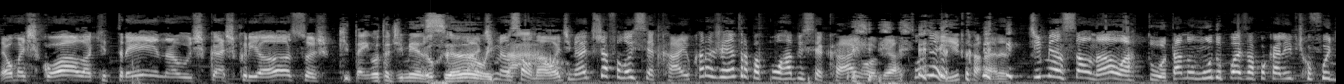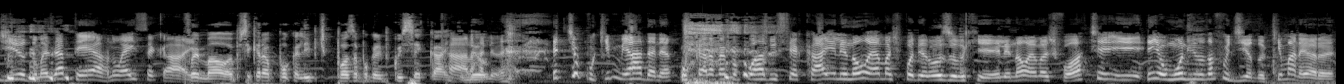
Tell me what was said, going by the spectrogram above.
é uma escola que treina os, as crianças. Que tá em outra dimensão. Eu, não, dimensão não. A dimensão, já falou Isekai. O cara já entra pra porra do Isekai, Roberto. Olha aí, cara. dimensão não, Arthur. Tá no mundo pós-apocalíptico fudido, mas é terra, não é Isekai. Foi mal. Eu pensei que era apocalíptico, pós-apocalíptico Isekai, Caralho. entendeu? tipo, que merda, né? O cara vai pra porra do Isekai e ele não é mais poderoso do que ele, não é mais forte e, e o mundo ainda tá fudido. Que maneira.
